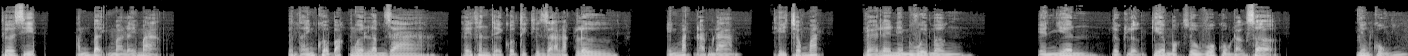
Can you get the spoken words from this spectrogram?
Thừa dịp hắn bệnh mà lấy mạng. Thần thánh của bắc nguyên lâm gia thấy thân thể của tịch thiên dạ lắc lư, ánh mắt đạm đạm, thì trong mắt lóe lên niềm vui mừng. Hiển nhiên, lực lượng kia mặc dù vô cùng đáng sợ, nhưng cũng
